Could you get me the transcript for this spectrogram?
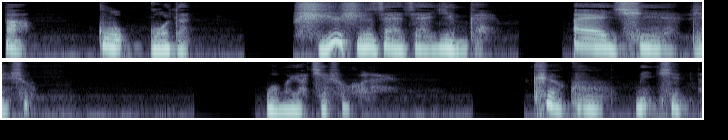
啊，故我等实实在在应该爱切领受，我们要接受过来，刻骨铭心的，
